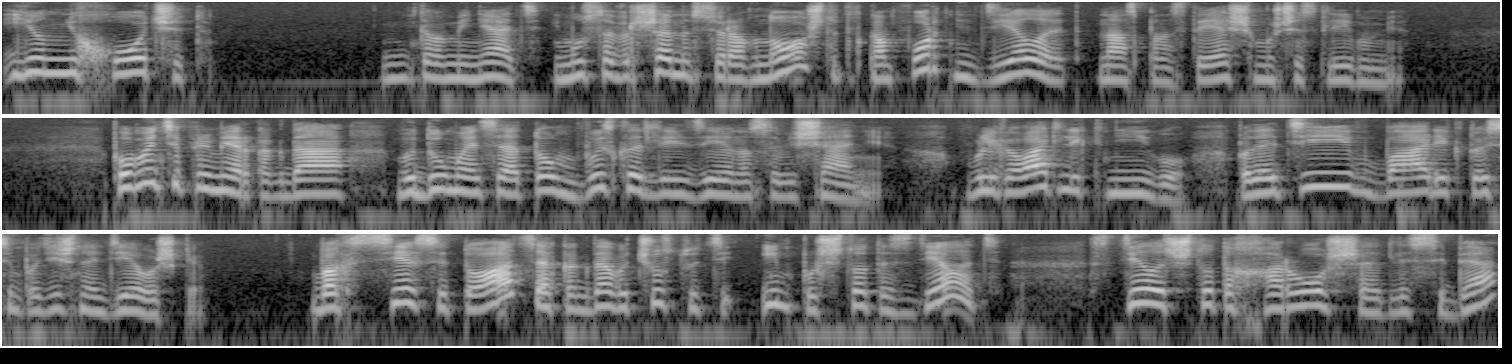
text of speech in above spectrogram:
И он не хочет этого менять. Ему совершенно все равно, что этот комфорт не делает нас по-настоящему счастливыми. Помните пример, когда вы думаете о том, высказать ли идею на совещании, публиковать ли книгу, подойти в баре к той симпатичной девушке. Во всех ситуациях, когда вы чувствуете импульс что-то сделать, сделать что-то хорошее для себя,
